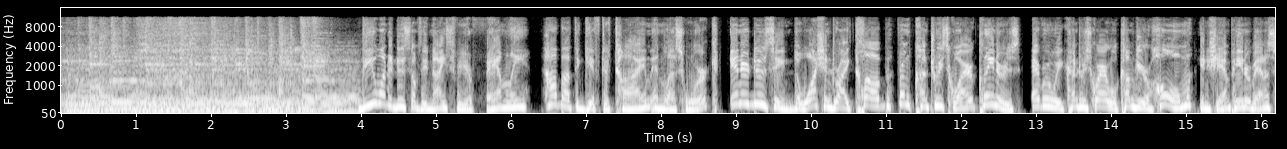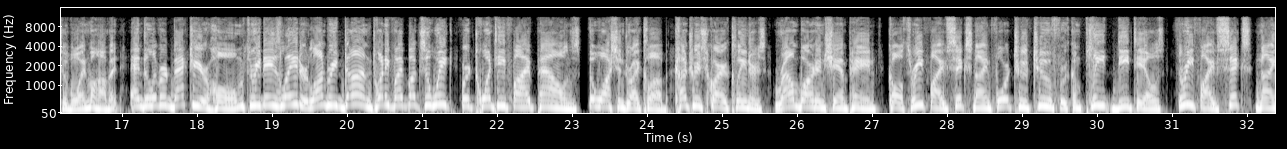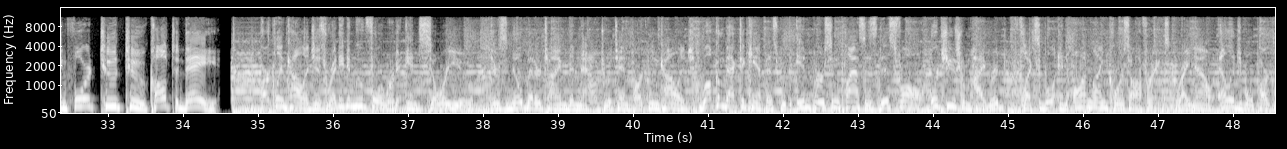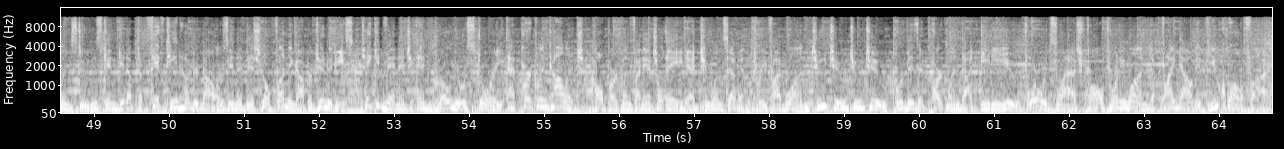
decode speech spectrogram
You want to do something nice for your family? How about the gift of time and less work? Introducing the Wash and Dry Club from Country Squire Cleaners. Every week, Country Squire will come to your home in Champaign, Urbana, Savoy, and Mahomet and deliver it back to your home three days later. Laundry done. 25 bucks a week for 25 pounds. The Wash and Dry Club, Country Squire Cleaners, Round Barn in Champaign. Call 356 9422 for complete details. 356 9422. Call today. Parkland College is ready to move forward, and so are you. There's no better time than now to attend Parkland College. Welcome back to campus with in-person classes this fall, or choose from hybrid, flexible, and online course offerings. Right now, eligible Parkland students can get up to $1,500 in additional funding opportunities. Take advantage and grow your story at Parkland College. Call Parkland Financial Aid at 217-351-2222 or visit parkland.edu forward slash fall 21 to find out if you qualify.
